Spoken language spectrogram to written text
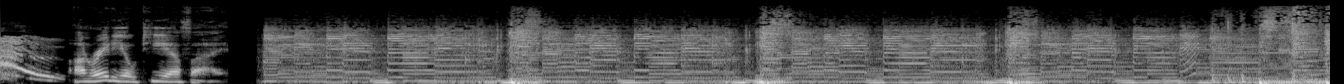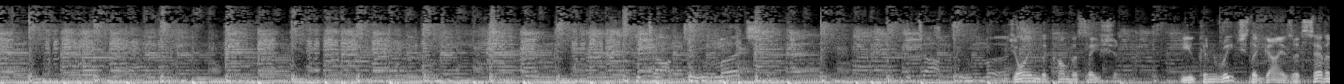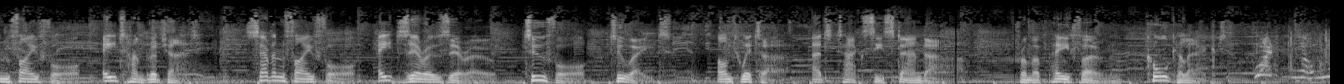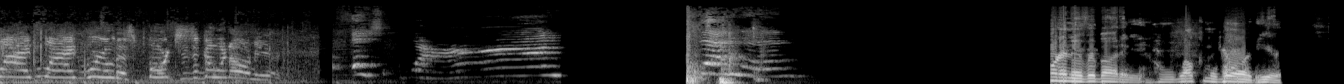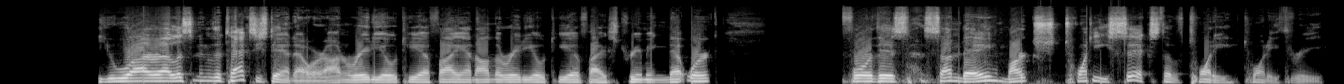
Oh! on Radio TFI. You talk too much. You talk too much. Join the conversation. You can reach the guys at 754 800 chat. 754 800 2428. On Twitter at Taxi Stand Hour. From a payphone, call collect. What in the wide, wide world of sports is going on here? It's John Lennon. morning, everybody. Welcome aboard here. You are uh, listening to the Taxi Stand Hour on Radio TFI and on the Radio TFI streaming network for this Sunday, March 26th of 2023.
